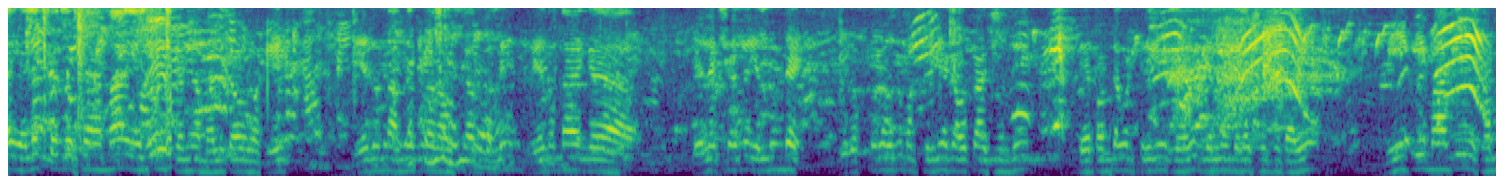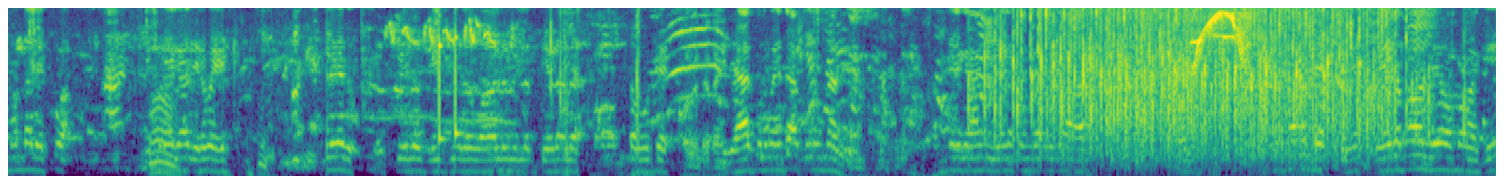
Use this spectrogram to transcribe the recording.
ఎలక్షన్లు వచ్చాయమ్మా ఎలక్షన్గా మల్లికావమ్మకి ఏదున్నా అందరికీ నమస్కారం తల్లి. ఏదున్నా ఇంకా ఎలక్షన్లు ఎల్లుండే. ఈ ఒక్క రోజు మనకు తిరిగే అవకాశం ఉంది. రేపంతా కూడా తిరిగే ఎల్లుండి ఎలక్షన్స్ ఉంటాయి. మీకి మాకి సంబంధాలు ఎక్కువ. కాదు ఇరవై. లేదు ఎస్సీలో బీసీలో వాళ్ళు వీళ్ళకి తేడాలే. అంతా ఒకటే ఈ వ్యాకులం అయితే అక్కడ ఉన్నది. అంతేగాని ఏ రకంగా కూడా భేదభావాలు లే- భేదభావాలు లేవమ్మా మాకి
